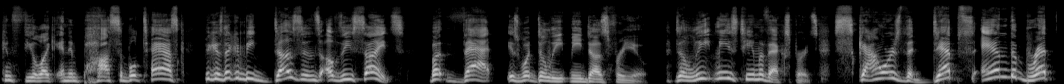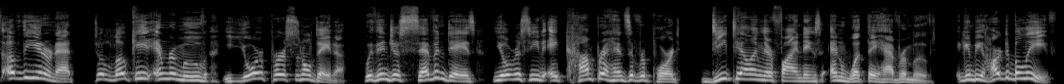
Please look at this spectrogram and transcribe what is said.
can feel like an impossible task because there can be dozens of these sites. But that is what Delete Me does for you. Delete Me's team of experts scours the depths and the breadth of the internet to locate and remove your personal data. Within just seven days, you'll receive a comprehensive report detailing their findings and what they have removed. It can be hard to believe,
